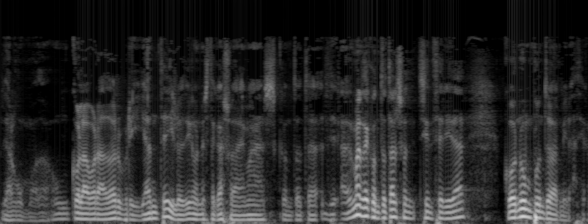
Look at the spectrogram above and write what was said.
de algún modo. Un colaborador brillante, y lo digo en este caso además, con total, de- además de con total sinceridad, con un punto de admiración.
